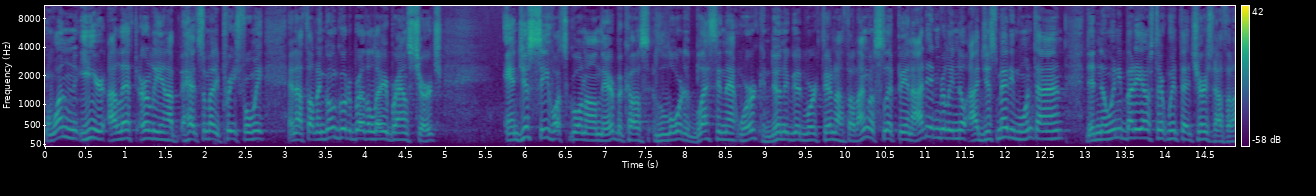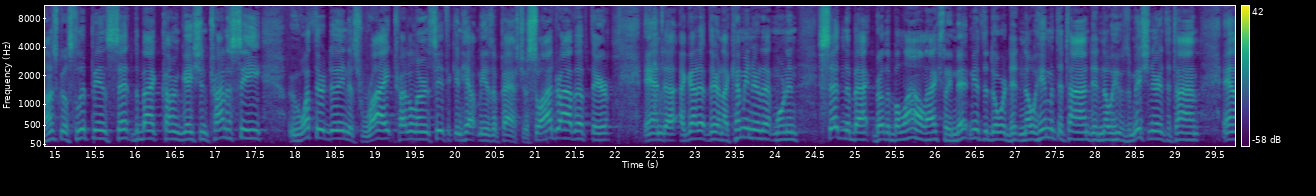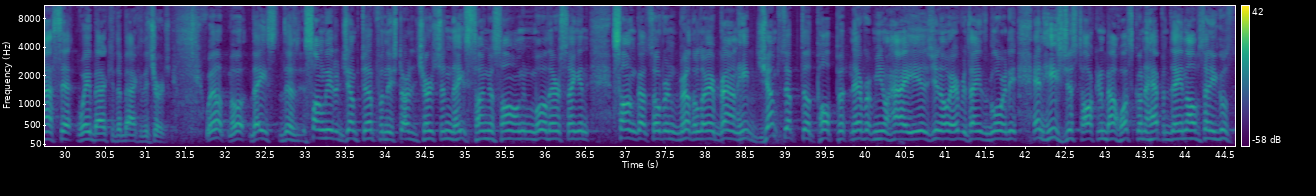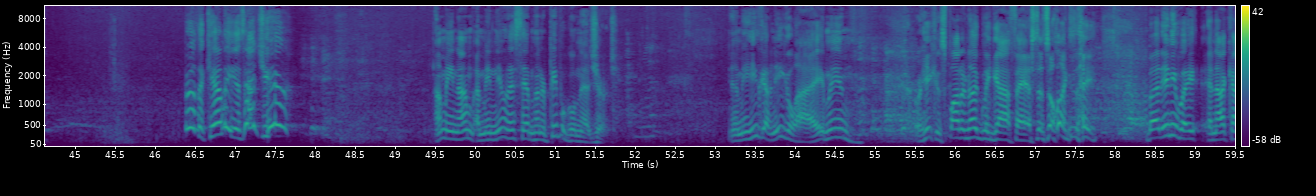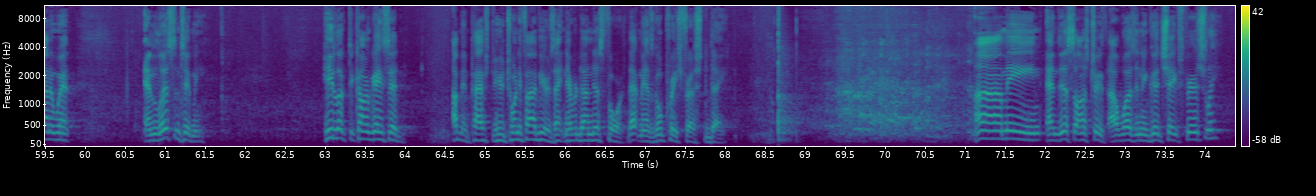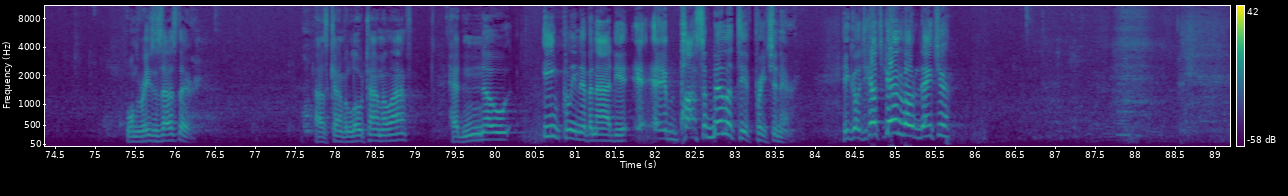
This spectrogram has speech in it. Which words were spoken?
One year I left early and I had somebody preach for me, and I thought I'm going to go to Brother Larry Brown's church and just see what's going on there because the Lord is blessing that work and doing a good work there. And I thought, I'm going to slip in. I didn't really know. I just met him one time, didn't know anybody else that went to that church. And I thought, I'm just going to slip in, sit in the back congregation, try to see what they're doing that's right, try to learn, see if it can help me as a pastor. So I drive up there, and uh, I got up there, and I come in there that morning, sat in the back. Brother Bilal actually met me at the door, didn't know him at the time, didn't know he was a missionary at the time, and I sat way back at the back of the church. Well, they, the song leader jumped up when they started church, and they sung a song, and well, they're singing. Song got over, and Brother Larry Brown, he jumps up to the pulpit, and every, you know how he is, you know, everything's glory And he's just talking about what's going to happen today, and all of a sudden he goes, Brother Kelly, is that you? I mean, I'm, i mean, you know, there's 700 people going to that church. I mean, he's got an eagle eye, amen. or he can spot an ugly guy fast. That's all I can say. But anyway, and I kind of went, and listen to me. He looked at the congregation and said, I've been pastoring here 25 years, ain't never done this before. That man's going to preach for us today. I mean, and this honest truth, I wasn't in good shape spiritually. One of the reasons I was there. I was kind of a low time in life, had no inkling of an idea, possibility of preaching there. He goes, You got your gun loaded, ain't you?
